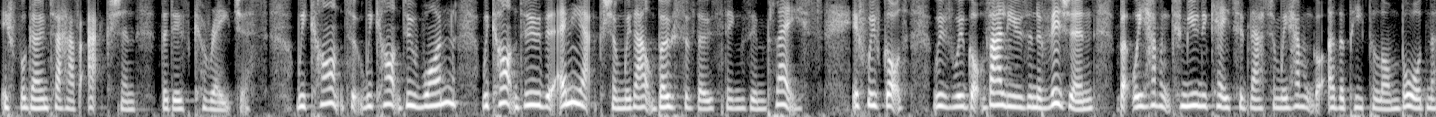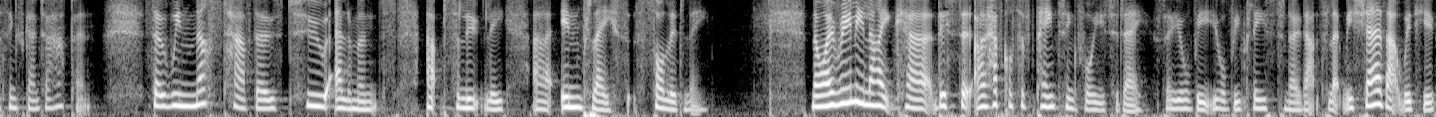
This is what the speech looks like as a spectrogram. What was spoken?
if we're going to have action that is courageous. We can't, we can't do one, we can't do the, any action without both of those things in place. If we've got, we've, we've got values and a vision, but we haven't communicated that and we haven't got other people on board, nothing's going to happen. So we must have those two elements absolutely uh, in place solidly. Now, I really like uh, this. I have got a painting for you today, so you'll be you'll be pleased to know that. So let me share that with you.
